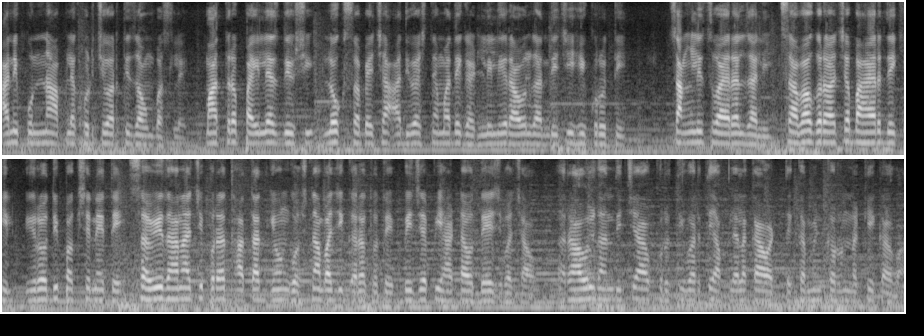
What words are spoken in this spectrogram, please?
आणि पुन्हा आपल्या खुर्चीवरती जाऊन बसले. मात्र पहिल्याच दिवशी लोकसभेच्या अधिवेशनामध्ये घडलेली राहुल गांधीची ही कृती चांगलीच व्हायरल झाली. सभागृहाच्या बाहेर देखील विरोधी पक्षनेते संविधानाची प्रत हातात घेऊन घोषणाबाजी करत होते. बीजेपी हटाव देश बचाव राहुल गांधीच्या आकृतीवरती कृतीवरती आपल्याला काय वाटते कमेंट करून नक्की कळवा.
